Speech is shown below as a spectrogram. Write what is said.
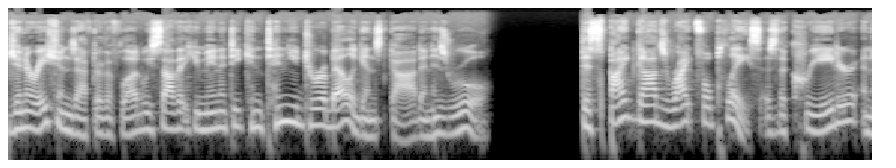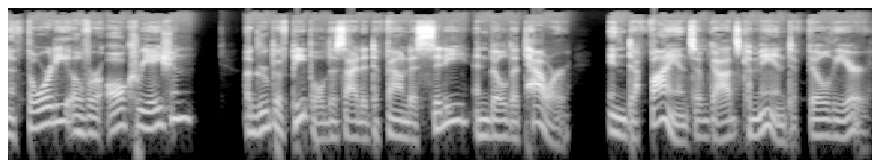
Generations after the flood, we saw that humanity continued to rebel against God and his rule. Despite God's rightful place as the creator and authority over all creation, a group of people decided to found a city and build a tower in defiance of God's command to fill the earth.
